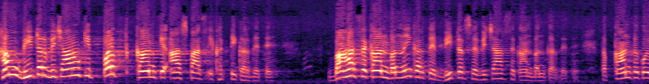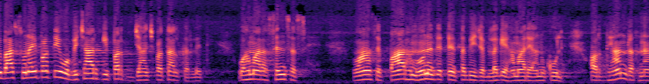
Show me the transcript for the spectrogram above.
हम भीतर विचारों की परत कान के आसपास इकट्ठी कर देते हैं। बाहर से कान बंद नहीं करते, भीतर से विचार से कान बंद कर देते तब कान पे कोई बात सुनाई पड़ती है वो विचार की परत जाँच पड़ताल कर लेती। वो हमारा सेंसस है। वहाँ से पार हम होने देते हैं, तभी जब लगे हमारे अनुकूल है। और ध्यान रखना,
